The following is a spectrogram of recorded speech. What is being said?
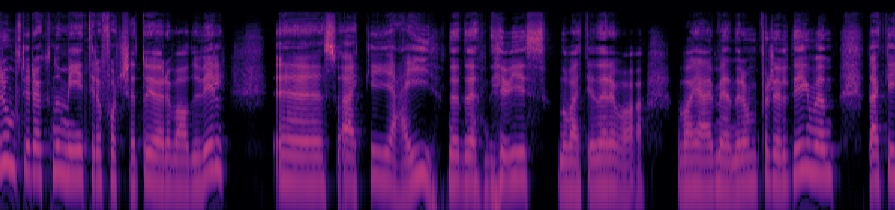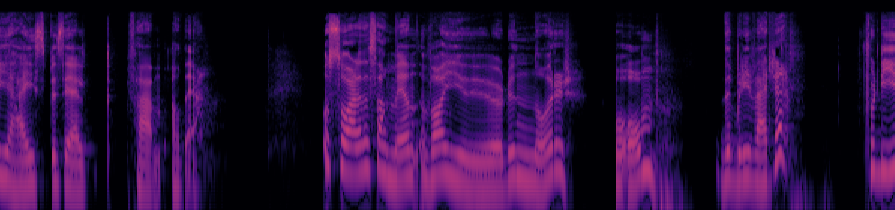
romsligere økonomi til å fortsette å gjøre hva du vil, uh, så er ikke jeg nødvendigvis Nå veit jo dere hva, hva jeg mener om forskjellige ting, men det er ikke jeg spesielt fan av det. Og så er det det samme igjen, hva gjør du når og om det blir verre? Fordi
